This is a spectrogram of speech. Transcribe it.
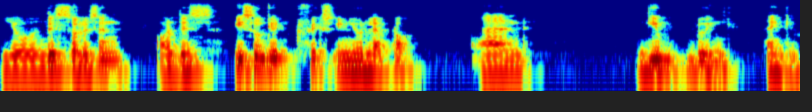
you this solution or this issue get fixed in your laptop and keep doing. Thank you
